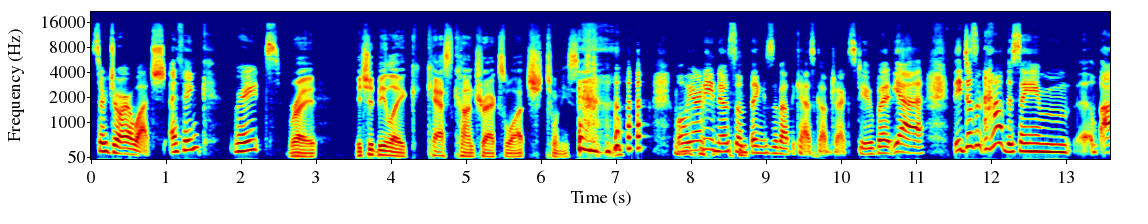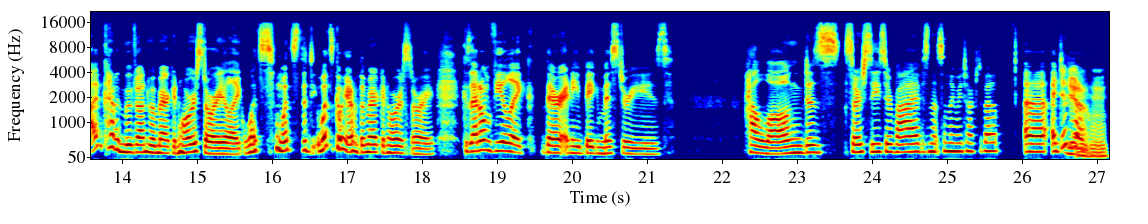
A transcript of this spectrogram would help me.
Sir Jorah watch, I think, right? right. It should be like cast contracts watch 2016. Well, we already know some things about the cast contracts too, but yeah, it doesn't have the same. uh, I've kind of moved on to American Horror Story. Like, what's what's the what's going on with American Horror Story? Because I don't feel like there are any big mysteries. How long does Cersei survive? Isn't that something we talked about? Uh, I did Yeah. have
